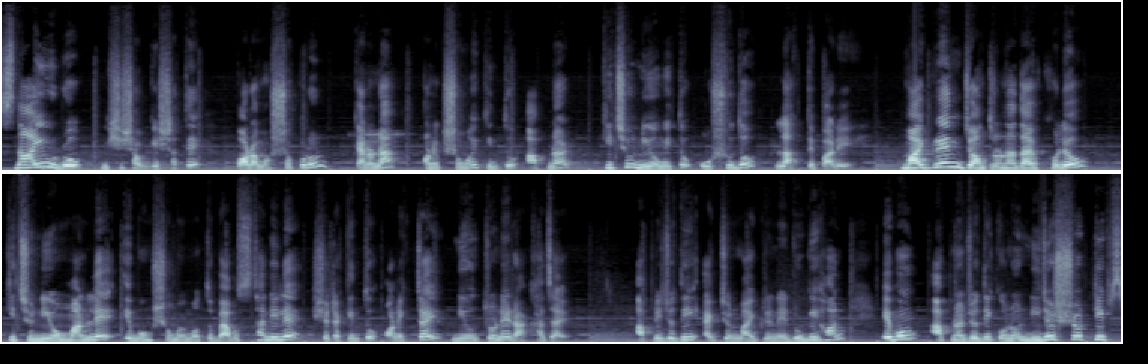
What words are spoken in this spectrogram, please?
স্নায়ু রোগ বিশেষজ্ঞের সাথে পরামর্শ করুন। কেননা, অনেক সময় কিন্তু আপনার কিছু নিয়মিত ওষুধও লাগতে পারে। মাইগ্রেন যন্ত্রণাদায়ক হলেও কিছু নিয়ম মানলে এবং সময় মতো ব্যবস্থা নিলে সেটা কিন্তু অনেকটাই নিয়ন্ত্রণে রাখা যায়। আপনি যদি একজন মাইগ্রেনের রুগী হন এবং আপনার যদি কোনো নিজস্ব টিপস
